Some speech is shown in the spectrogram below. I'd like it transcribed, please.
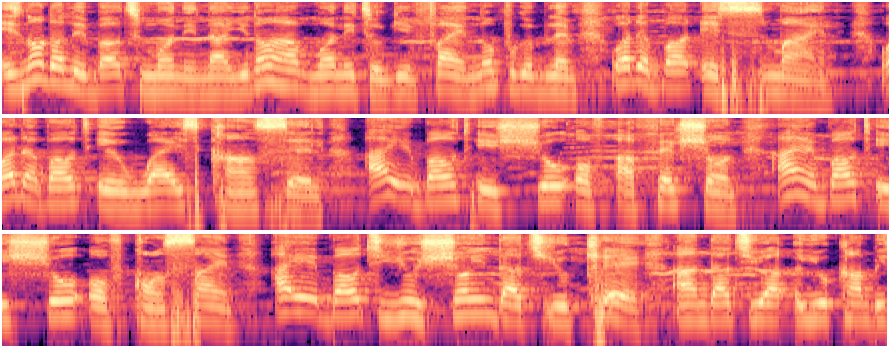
it's not all about money. Now you don't have money to give. Fine no problem. What about a smile? What about a wise counsel? How about a show of affection? How about a show of concern? How about you showing that you care and that you are you can be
